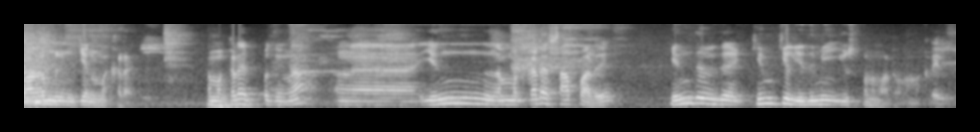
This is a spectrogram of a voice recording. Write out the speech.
பாரம்பரியம் நம்ம கடை. நம்ம கடை பார்த்திங்கன்னா எந் நம்ம கடை சாப்பாடு எந்த வித கெமிக்கல் எதுவுமே யூஸ் பண்ண மாட்டோம் நம்ம கடையில்.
